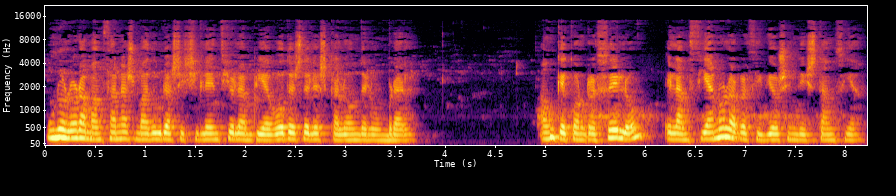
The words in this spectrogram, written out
Un olor a manzanas maduras y silencio la embriagó desde el escalón del umbral. Aunque con recelo, el anciano la recibió sin distancia.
